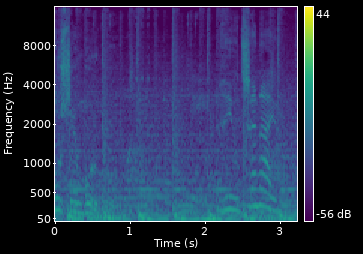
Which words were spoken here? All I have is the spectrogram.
Luxemburgo. Rio de Janeiro.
